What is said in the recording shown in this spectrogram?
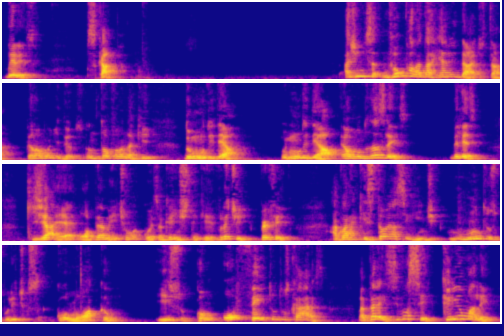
beleza, escapa. A gente, vamos falar da realidade, tá? Pelo amor de Deus. Eu não estou falando aqui do mundo ideal. O mundo ideal é o mundo das leis. Beleza. Que já é, obviamente, uma coisa que a gente tem que refletir. Perfeito. Agora a questão é a seguinte: muitos políticos colocam isso como o feito dos caras. Mas peraí, se você cria uma lei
